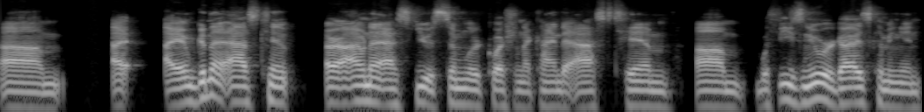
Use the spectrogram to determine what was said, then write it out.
Um, I I am gonna ask him, or I'm gonna ask you a similar question. I kind of asked him um, with these newer guys coming in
